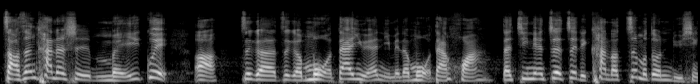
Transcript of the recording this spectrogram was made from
早晨看的是玫瑰啊。这个这个牡丹园里面的牡丹花，但今天在这里看到这么多女性，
